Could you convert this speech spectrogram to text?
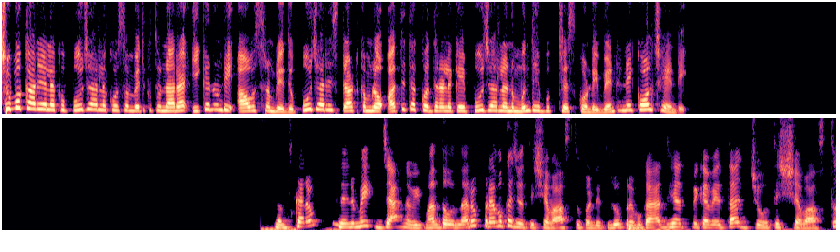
శుభకార్యాలకు పూజార్ల కోసం వెతుకుతున్నారా? ఇక నుండి అవసరం లేదు. పూజారీస్ డాట్ కాంలో అతి తక్కువ ధరలకే పూజార్లను ముందే బుక్ చేసుకోండి. వెంటనే కాల్ చేయండి. నమస్కారం. నేను మీ జాహ్నవి. మనతో ఉన్నారు ప్రముఖ జ్యోతిష్య వాస్తు పండితులు ప్రముఖ ఆధ్యాత్మికవేత్త జ్యోతిష్య వాస్తు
